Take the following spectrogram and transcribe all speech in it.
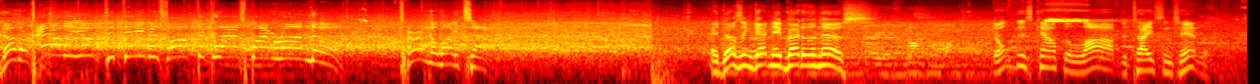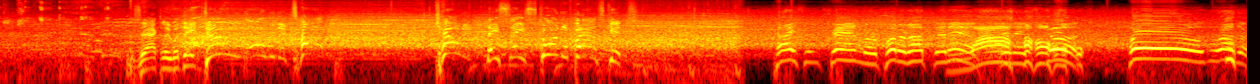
Another alley-oop to Davis off the glass by Rondo. Turn the lights out. It doesn't get any better than this. Don't discount the lob to Tyson Chandler. Exactly what they do over the top. Count it. They say score the basket. Tyson Chandler put it up and in. Wow. And it's good. Oh, brother.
